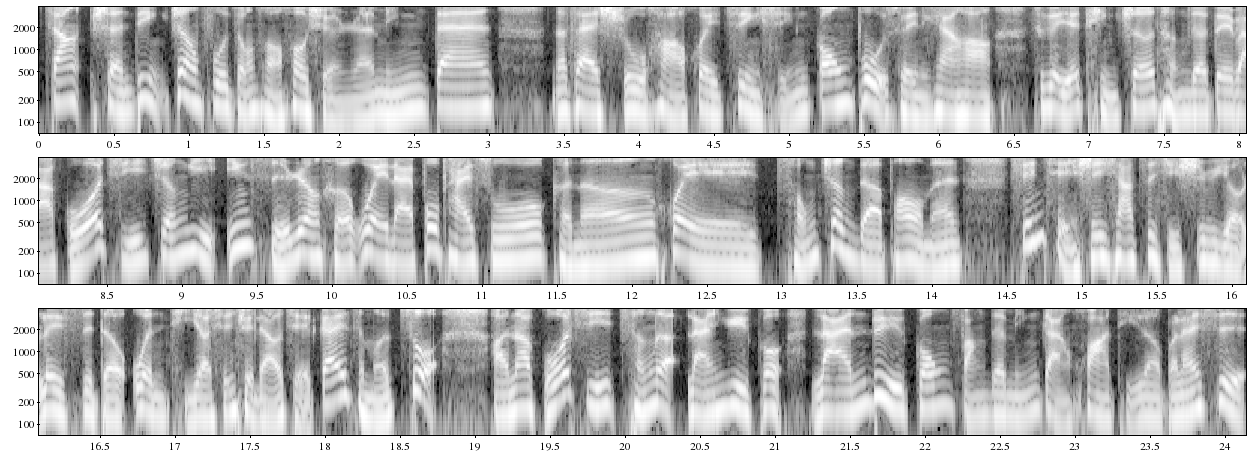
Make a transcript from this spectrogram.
将审定正副总统候选人名单，那在十五号会进行公布。所以你看哈，这个也挺折腾的，对吧？国籍争议，因此任何未来不排除可。可能会从政的朋友们先检视一下自己是不是有类似的问题，要先去了解该怎么做。好，那国籍成了蓝绿攻蓝绿攻防的敏感话题了。本来是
